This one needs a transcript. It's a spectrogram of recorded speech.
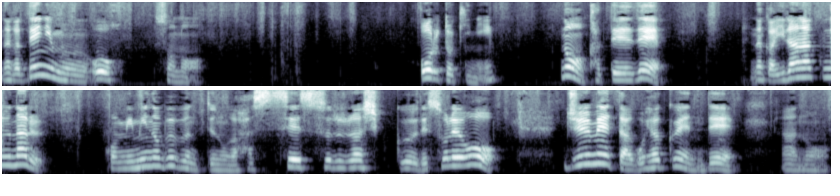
なんかデニムをその折る時にの過程でなんかいらなくなるこう耳の部分っていうのが発生するらしくでそれを 10m500 円であの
